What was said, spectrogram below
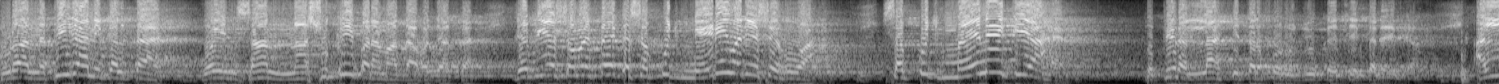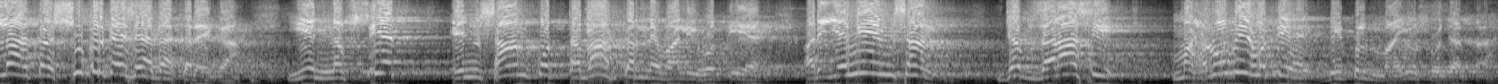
برا نتیجہ نکلتا ہے، وہ انسان ناشکری پر آمادہ ہو جاتا ہے۔ جب یہ سمجھتا ہے کہ سب کچھ میری وجہ سے ہوا ہے سب کچھ میں نے کیا ہے، تو پھر اللہ کی طرف رجوع کیسے کرے گا؟ اللہ کا شکر کیسے ادا کرے گا؟ یہ نفسیت انسان کو تباہ کرنے والی ہوتی ہے۔ اور یہی انسان جب ذرا سی محرومی ہوتی ہے، بالکل مایوس ہو جاتا ہے۔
